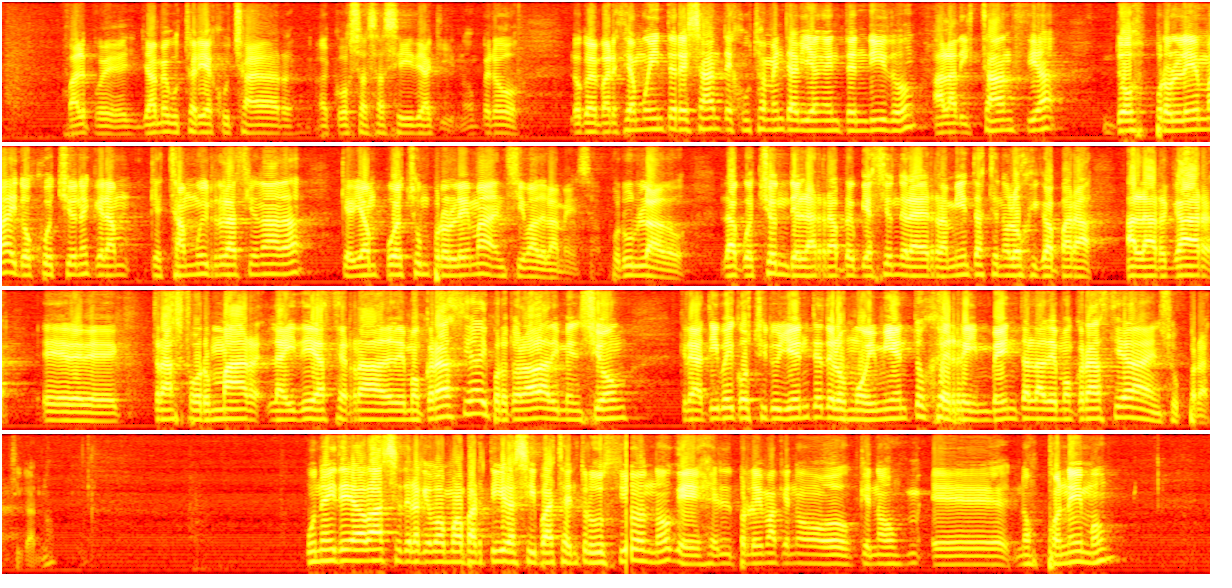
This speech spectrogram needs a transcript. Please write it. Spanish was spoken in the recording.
¿Vale? Pues ya me gustaría escuchar cosas así de aquí, ¿no? Pero lo que me parecía muy interesante es justamente habían entendido a la distancia dos problemas y dos cuestiones que, eran, que están muy relacionadas, que habían puesto un problema encima de la mesa. Por un lado, la cuestión de la reapropiación de las herramientas tecnológicas para alargar, eh, transformar la idea cerrada de democracia y por otro lado la dimensión creativa y constituyente de los movimientos que reinventan la democracia en sus prácticas. Una idea base de la que vamos a partir así para esta introducción, ¿no? que es el problema que nos, eh, nos, ponemos,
